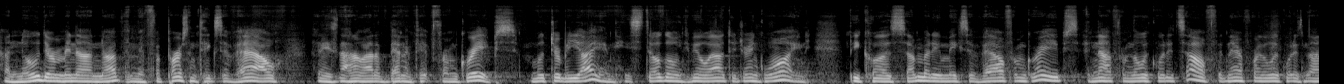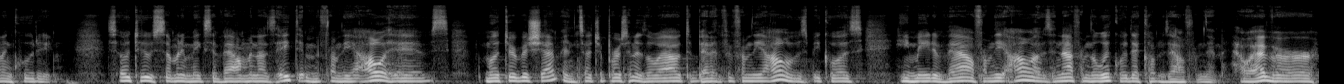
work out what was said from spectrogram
Hanoder Mina Navim. If a person takes a vow and he's not allowed to benefit from grapes. Mutter biyayin, he's still going to be allowed to drink wine because somebody makes a vow from grapes and not from the liquid itself, and therefore the liquid is not included. So too, somebody makes a vow minazetim from the olives, mutter b'shemen. Such a person is allowed to benefit from the olives because he made a vow from the olives and not from the liquid that comes out from them. However,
